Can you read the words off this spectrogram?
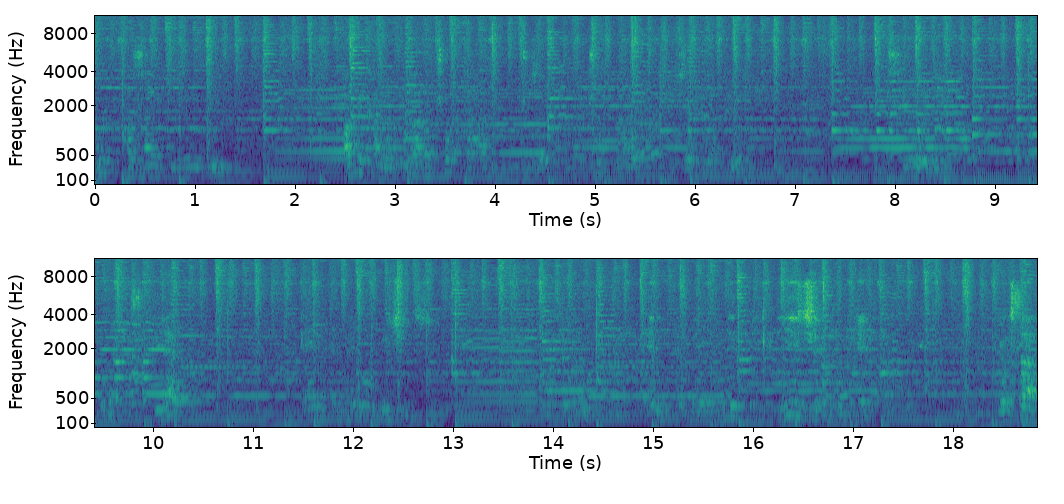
Bu pazar ürünü değil. Fabrikalar bunları çok daha ucuza, bunları çok daha güzel yapıyor. Mesele o değil. Bunu isteyen Yoksa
